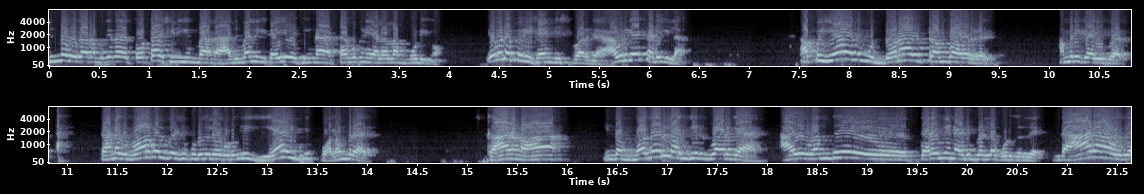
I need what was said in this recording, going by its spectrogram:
சின்ன உதாரணம் பார்த்தீங்கன்னா தொட்டாசினிக்கும்பாங்க அது மாதிரி நீங்க கையை வச்சீங்கன்னா டபுக்குனி எல்லாம் மூடிக்கும். எவ்வளவு பெரிய சயின்டிஸ்ட் பாருங்க அவருக்கே கிடைக்கல. அப்ப ஏன் நம்ம டொனால்ட் ட்ரம்ப் அவர்கள் அமெரிக்க அதிபர் தனக்கு நோபல் பரிசு கொடுக்கல கொடுக்கல ஏன் இப்படி புலம்புறாரு? காரணம் இந்த முதல் அஞ்சு இருக்கு பாருங்க அது வந்து திறமையின் அடிப்படையில் கொடுக்குறது. இந்த ஆறாவது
